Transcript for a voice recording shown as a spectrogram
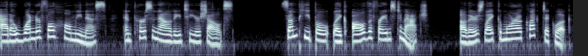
add a wonderful hominess and personality to your shelves. Some people like all the frames to match, others like a more eclectic look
